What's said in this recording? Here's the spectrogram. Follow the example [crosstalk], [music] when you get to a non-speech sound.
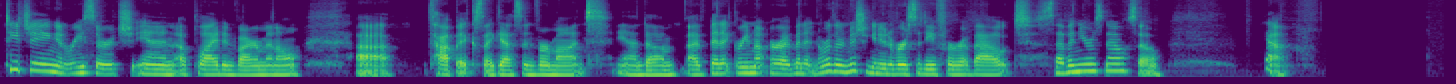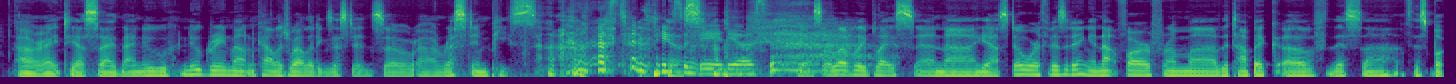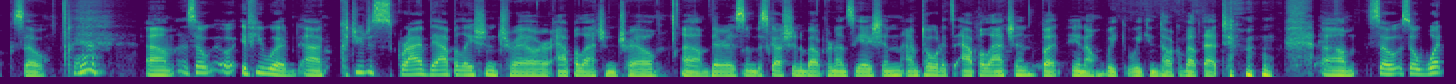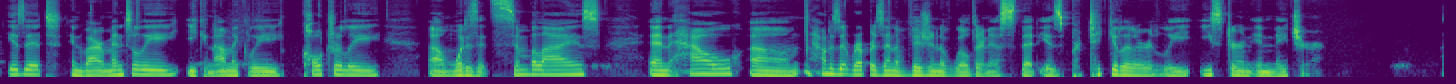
teaching and research in applied environmental uh, topics, I guess, in Vermont. And um, I've been at Green or I've been at Northern Michigan University for about seven years now. So, yeah. All right. Yes, I, I knew knew Green Mountain College while it existed. So uh, rest in peace. [laughs] rest in peace, yes. indeed. Yes. [laughs] yes, a lovely place, and uh, yeah, still worth visiting, and not far from uh, the topic of this uh, of this book. So yeah. Um, so, uh, if you would, uh, could you describe the Appalachian Trail or Appalachian Trail? Um, there is some discussion about pronunciation. I'm told it's Appalachian, but you know we we can talk about that [laughs] too. um, so, so what is it environmentally, economically, culturally? Um, what does it symbolize? And how um, how does it represent a vision of wilderness that is particularly Eastern in nature?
